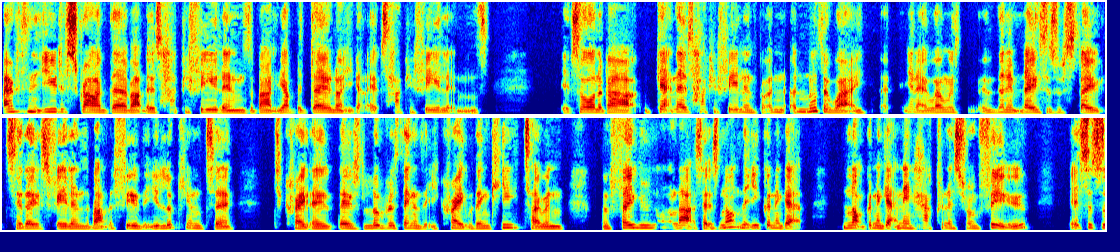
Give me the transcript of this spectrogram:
everything that you described there about those happy feelings, about you have the donut, you get those happy feelings. It's all about getting those happy feelings, but an, another way. uh, You know, when we the hypnosis we spoke to those feelings about the food that you're looking to to create those, those lovely things that you create within keto and and focus on that. So it's not that you're going to get not going to get any happiness from food. It's just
